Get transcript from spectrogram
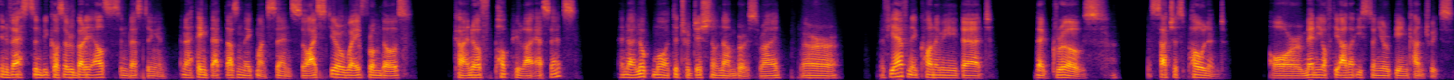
invests in because everybody else is investing in. And I think that doesn't make much sense. So I steer away from those kind of popular assets and I look more at the traditional numbers, right? Where if you have an economy that that grows, such as Poland or many of the other Eastern European countries,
